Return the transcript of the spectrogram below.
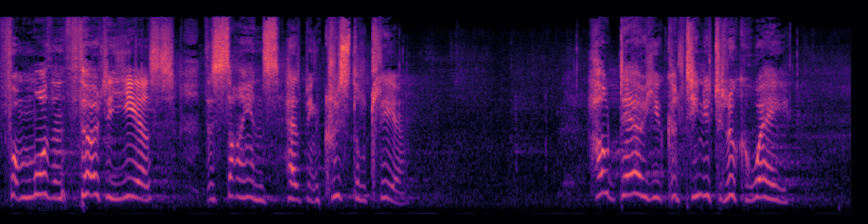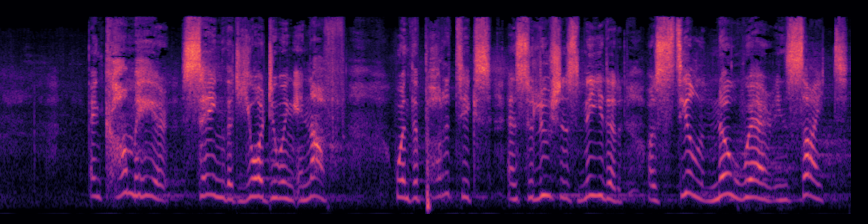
For more than 30 years, the science has been crystal clear. How dare you continue to look away and come here saying that you're doing enough when the politics and solutions needed are still nowhere in sight?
